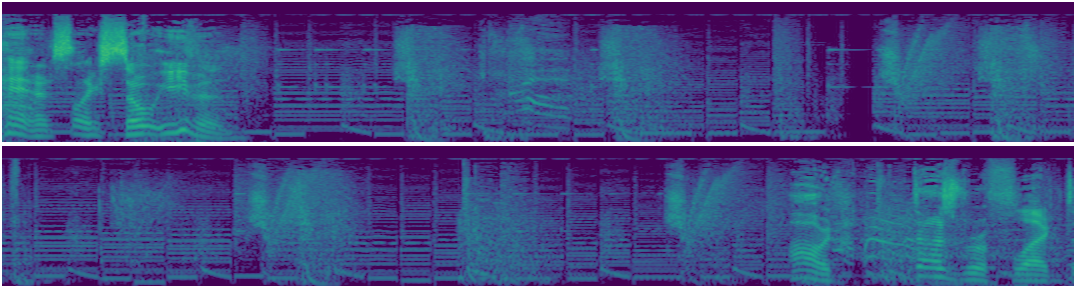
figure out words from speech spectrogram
Man, it's like so even. Oh, it does reflect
